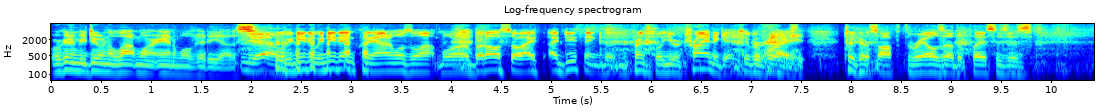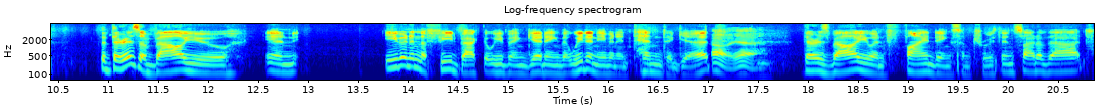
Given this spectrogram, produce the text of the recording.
we're going to be doing a lot more animal videos. yeah, we need to, we need to include animals a lot more, but also I, I do think that the principle you were trying to get to before I took us off the rails of other places is that there is a value in even in the feedback that we've been getting that we didn't even intend to get. Oh yeah. there's value in finding some truth inside of that.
